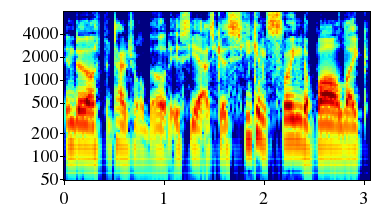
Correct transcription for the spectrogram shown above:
into those potential abilities. Yes, because he can sling the ball like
